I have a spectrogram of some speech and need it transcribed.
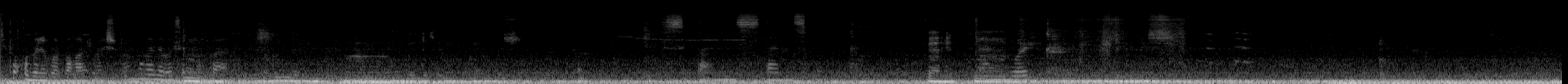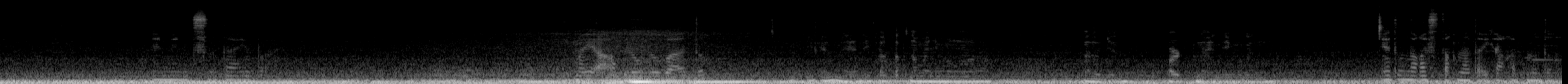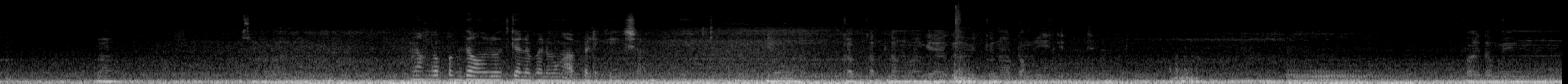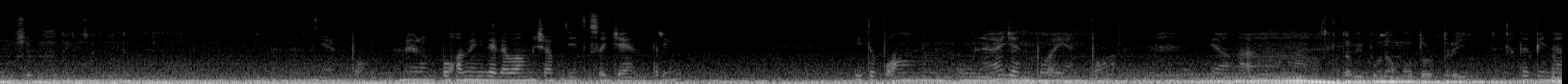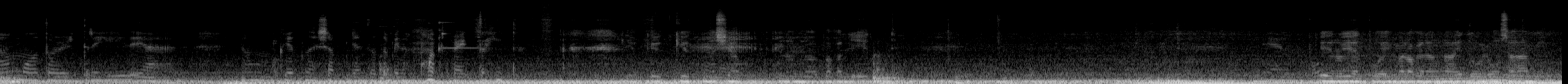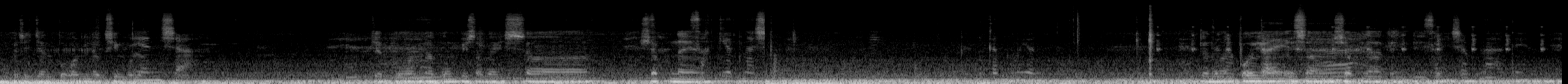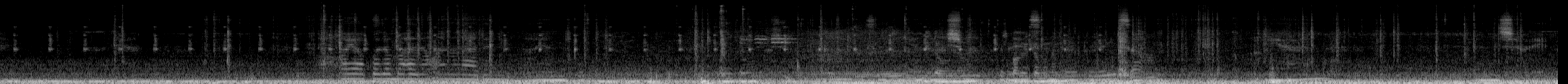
Dito ka ba nagpapaka-rush pa? Maganda ba sila Hmm. magka Maganda. Ah, maganda sila magkaros. stans, stans, Kahit na stan work? stock na to, ikakat mo to. Hmm. Nakakapag-download ka na ba ng mga application? Yung CapCut lang ang ginagamit ko na pang edit. Pakita mo yung shop natin isa dito. Yan po. Meron po kaming dalawang shop dito sa Gentry. Dito po ang una. Diyan po, ayan po. Yung uh, motor trade. katabi ng motor trade. Ayan. Yung cute na shop dyan sa tabi ng motor trade. Yung cute-cute na shop na napakaliit. Ayan po. Pero yan po ay malaki nang naitulong sa amin. Kasi dyan po kami nagsimula. Yan siya. Ayan. Dyan po kami nag-umpisa guys sa shop na yan. Sa cute na shop. Cut mo yun. Ito Ito na naman po po tayo yung isang sa- shop natin dito. Isang shop natin. Ah, Kaya pala mahal ang ano natin. Ayan po. Si Pakita mo shoe na. dress Pakita mo na. enterprise. ah. Ayan. Ayan siya. Ayan.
